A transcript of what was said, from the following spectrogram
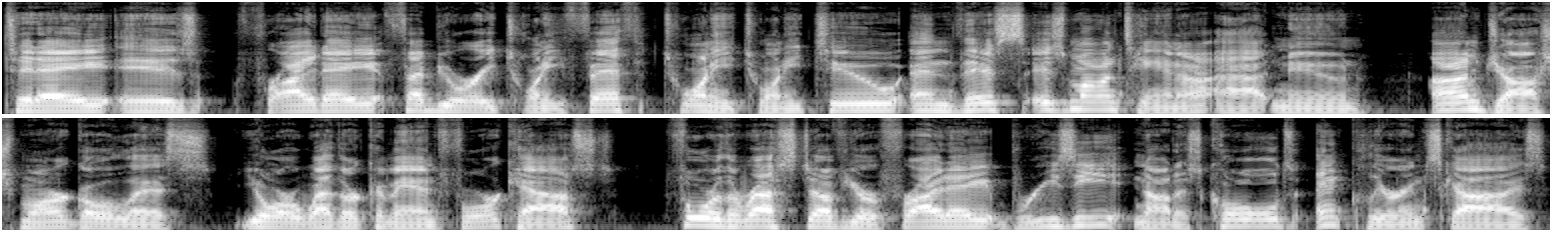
Today is Friday, February 25th, 2022, and this is Montana at noon. I'm Josh Margolis. Your Weather Command forecast. For the rest of your Friday, breezy, not as cold, and clearing skies.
